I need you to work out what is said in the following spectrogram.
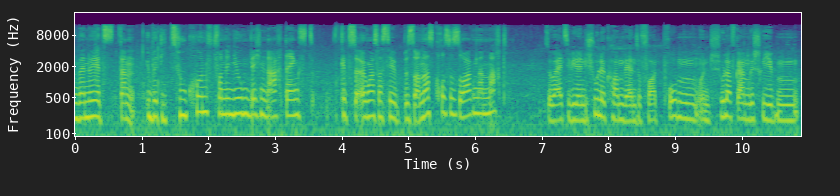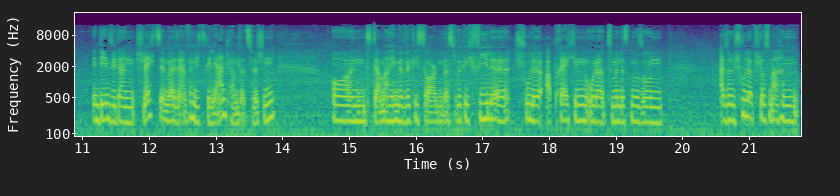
Und wenn du jetzt dann über die Zukunft von den Jugendlichen nachdenkst, gibt es da irgendwas, was dir besonders große Sorgen dann macht? Sobald sie wieder in die Schule kommen, werden sofort Proben und Schulaufgaben geschrieben, in denen sie dann schlecht sind, weil sie einfach nichts gelernt haben dazwischen. Und da mache ich mir wirklich Sorgen, dass wirklich viele Schule abbrechen oder zumindest nur so einen, also einen Schulabschluss machen,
